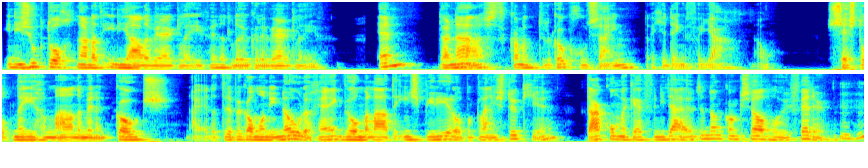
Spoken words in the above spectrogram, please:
in die zoektocht naar dat ideale werkleven, dat leukere werkleven. En daarnaast kan het natuurlijk ook goed zijn dat je denkt van ja, nou, zes tot negen maanden met een coach, nou ja, dat heb ik allemaal niet nodig. Hè? Ik wil me laten inspireren op een klein stukje. Daar kom ik even niet uit en dan kan ik zelf wel weer verder. Mhm.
